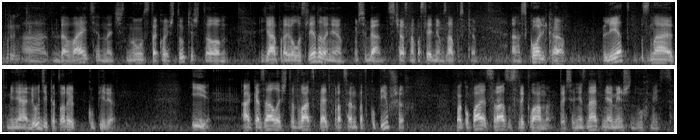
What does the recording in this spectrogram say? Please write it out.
в рынке? А, давайте начну с такой штуки, что я провел исследование у себя сейчас на последнем запуске. А, Сколько лет знают меня люди, которые купили? И оказалось, что 25% купивших покупают сразу с рекламы. То есть они знают меня меньше двух месяцев.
